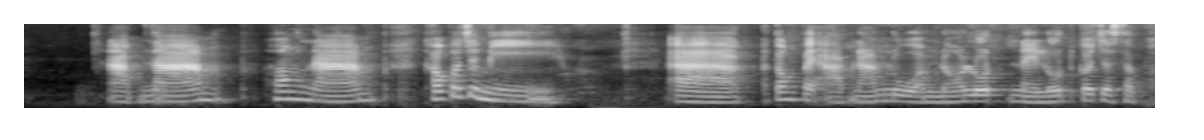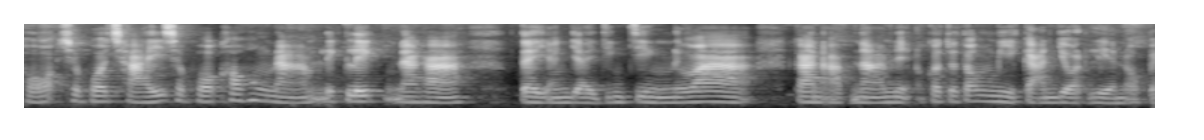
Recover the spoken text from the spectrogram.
ำอาบน้ำห้องน้ำเขาก็จะมี ต้องไปอาบน้ำรวมเนาะรถในรถก็จะเฉพาะ เฉพาะใช้เฉพาะเข้าห้องน้ำเล็กๆนะคะ แต่อย่างใหญ่จริงๆนะว่าการอาบน้ำเนี่ยก็จะต้องมีการหยอดเหรียญออกไป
